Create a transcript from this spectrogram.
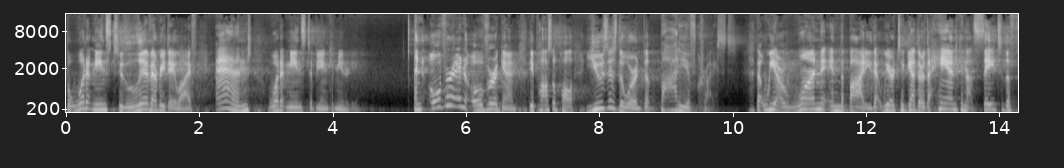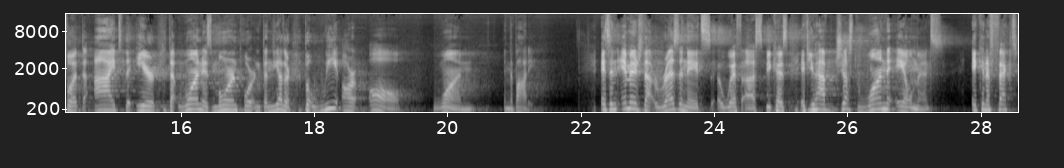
but what it means to live everyday life and what it means to be in community. And over and over again, the Apostle Paul uses the word the body of Christ. That we are one in the body, that we are together. The hand cannot say to the foot, the eye to the ear, that one is more important than the other, but we are all one in the body. It's an image that resonates with us because if you have just one ailment, it can affect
